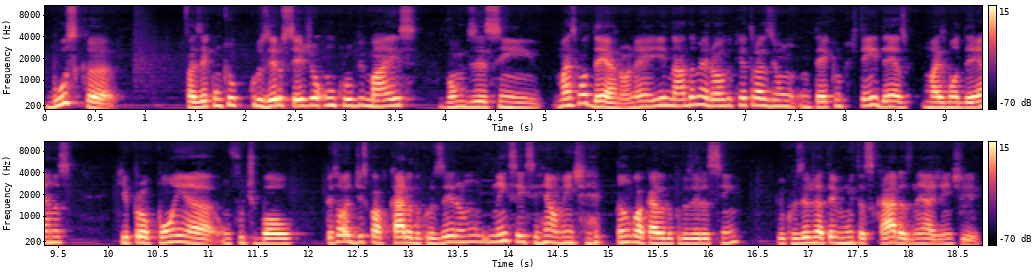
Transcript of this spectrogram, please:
busca fazer com que o Cruzeiro seja um clube mais vamos dizer assim, mais moderno, né? E nada melhor do que trazer um, um técnico que tem ideias mais modernas, que proponha um futebol. O pessoal diz com a cara do Cruzeiro, eu não, nem sei se realmente é tão com a cara do Cruzeiro assim, porque o Cruzeiro já teve muitas caras, né? A gente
